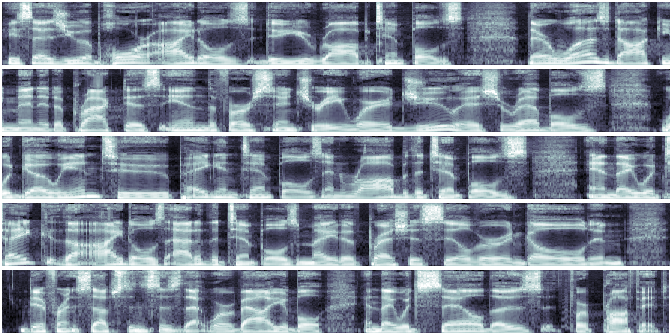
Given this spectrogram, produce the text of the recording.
He says, You abhor idols, do you rob temples? There was documented a practice in the first century where Jewish rebels would go into pagan temples and rob the temples, and they would take the idols out of the temples made of precious silver and gold and different substances that were valuable, and they would sell those for profit.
